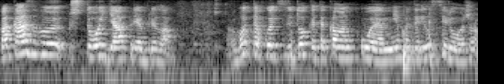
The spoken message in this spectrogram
показываю, что я приобрела. Вот такой цветок, это каланхоя, мне подарил Сережа.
